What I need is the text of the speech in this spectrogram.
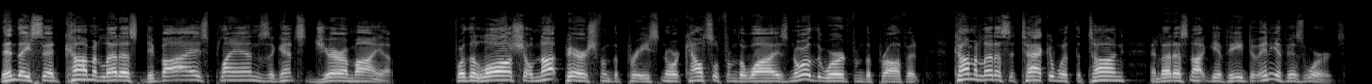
Then they said, Come and let us devise plans against Jeremiah. For the law shall not perish from the priest, nor counsel from the wise, nor the word from the prophet. Come and let us attack him with the tongue, and let us not give heed to any of his words.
